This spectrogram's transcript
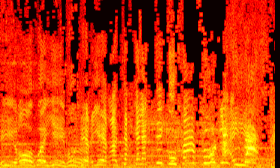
et renvoyer vos derrières intergalactiques au fin fond de l'espace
